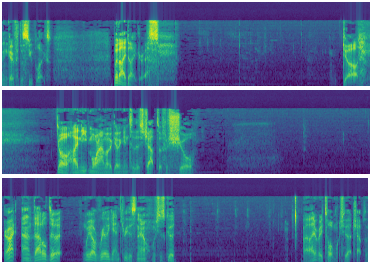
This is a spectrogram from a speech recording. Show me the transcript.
and go for the suplex. But I digress. God. Oh, I need more ammo going into this chapter for sure. Alright, and that'll do it. We are really getting through this now, which is good. Uh, I didn't really talk much through that chapter.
